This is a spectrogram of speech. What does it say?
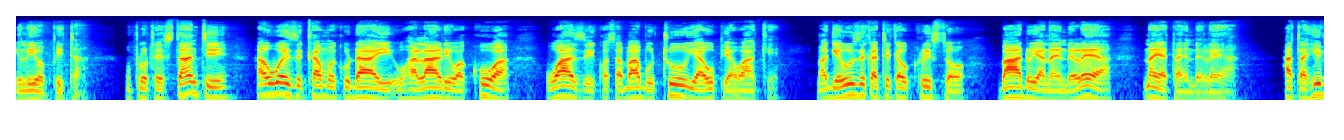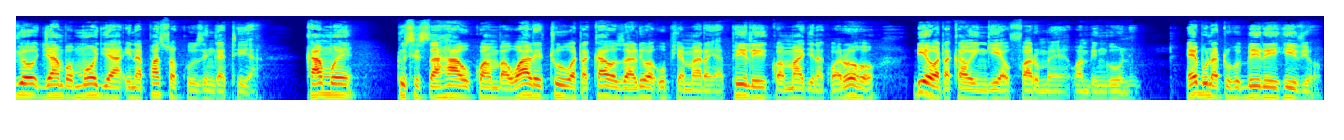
iliyopita. Uprotestanti hauwezi kamwe kudai uhalali wa kuwa wazi kwa sababu tu ya upya wake. Mageuzi katika ukristo bado yanaendelea na yataendelea. Hata hivyo jambo moja inapaswa kuzingatia. Kamwe tusisahau kwamba wale tu watakaozaliwa upya mara ya pili kwa maji na kwa roho ndio watakaoingia ufalume wa mbinguni. Hebu natuhubiri hivyo.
